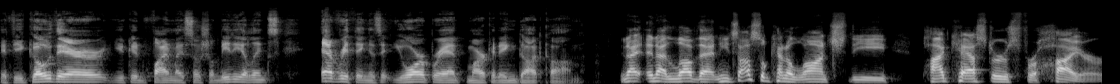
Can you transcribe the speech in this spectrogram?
If you go there, you can find my social media links. Everything is at yourbrandmarketing.com. And I and I love that. And he's also kind of launched the podcasters for hire.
